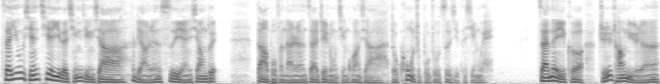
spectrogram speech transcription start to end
在悠闲惬意的情景下，两人四眼相对。大部分男人在这种情况下都控制不住自己的行为，在那一刻，职场女人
